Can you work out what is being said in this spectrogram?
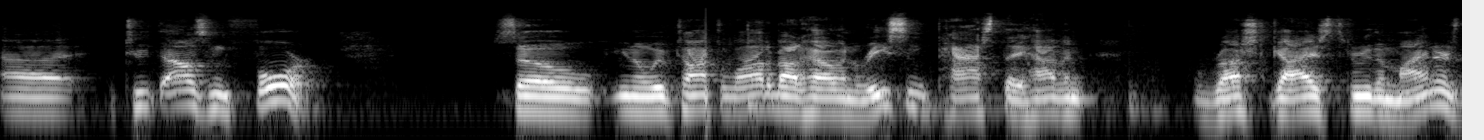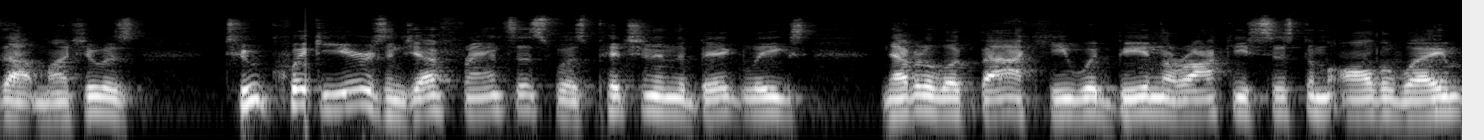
uh, 2004. So, you know, we've talked a lot about how in recent past they haven't rushed guys through the minors that much. It was two quick years, and Jeff Francis was pitching in the big leagues never to look back. He would be in the Rocky system all the way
